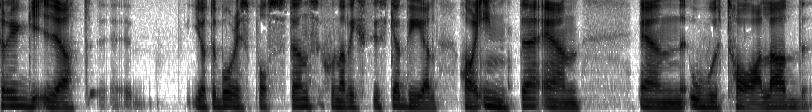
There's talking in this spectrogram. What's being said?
trygg i att eh, Göteborgs-Postens journalistiska del har inte en en outtalad,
